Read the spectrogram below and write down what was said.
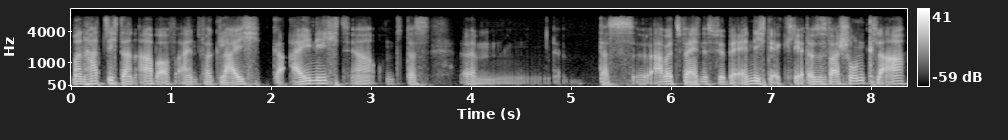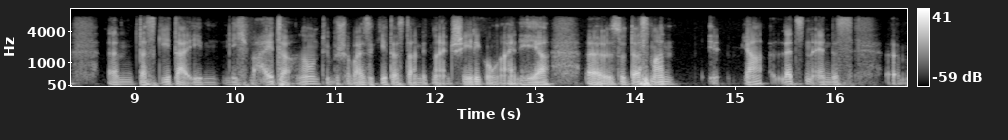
Man hat sich dann aber auf einen Vergleich geeinigt, ja, und das ähm, das äh, Arbeitsverhältnis für beendigt erklärt. Also es war schon klar, ähm, das geht da eben nicht weiter. Ne? Und typischerweise geht das dann mit einer Entschädigung einher, äh, sodass man äh, ja letzten Endes ähm,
